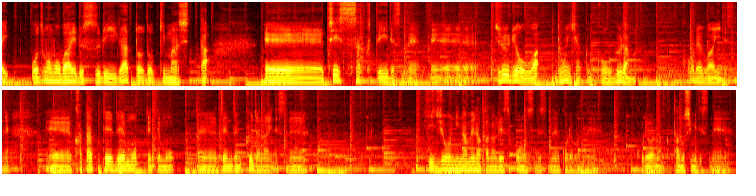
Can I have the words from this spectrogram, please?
はい。オズモモバイル3が届きました。えー、小さくていいですね、えー、重量は 405g これはいいですね、えー、片手で持ってても、えー、全然苦じゃないですね。非常に滑らかなレスポンスですね。これはね。これはなんか楽しみですね。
